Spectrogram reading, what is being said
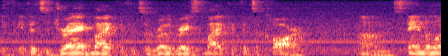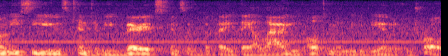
if, if it's a drag bike, if it's a road race bike, if it's a car, um, standalone ECUs tend to be very expensive, but they, they allow you ultimately to be able to control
